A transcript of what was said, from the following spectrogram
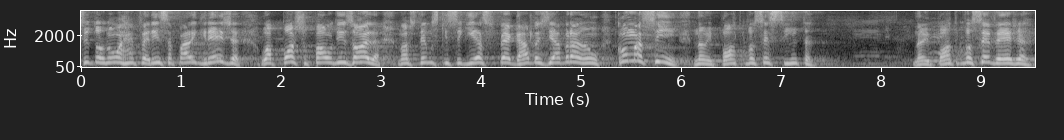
Se tornou uma referência para a igreja. O apóstolo Paulo diz: Olha, nós temos que seguir as pegadas de Abraão. Como assim? Não importa o que você sinta, não importa o que você veja.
